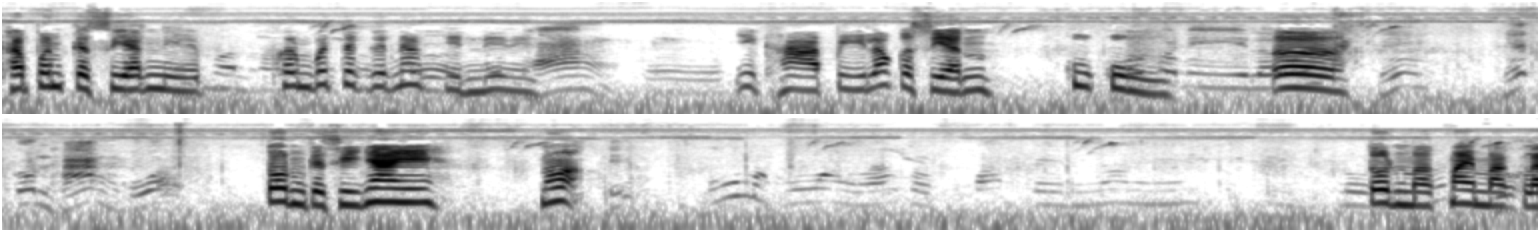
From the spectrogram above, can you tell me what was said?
ถ้าเพิ่นเกษียณนี่เพิ่นบ่จะกินแนวกินนี่นี่ทางอีกห้าปีแล้วเกษียณคู่กรุง พอดีเลยเออ นี่เฮ็ดก้นทางหัวต้นกสีใหญ่เนาะอู้มะม่วงแล้วก็ความเป็นเนาะนี่ต้นหมากไม้หมากไร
